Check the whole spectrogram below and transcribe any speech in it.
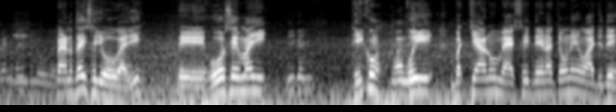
ਪਿੰਡ ਦਾ ਹੀ ਸਹਿਯੋਗ ਹੈ ਪਿੰਡ ਦਾ ਹੀ ਸਹਿਯੋਗ ਹੈ ਜੀ। ਤੇ ਹੋਰ ਸੇਮਾ ਜੀ? ਠੀਕ ਹੈ ਜੀ। ਠੀਕ ਹੋ? ਹਾਂਜੀ। ਕੋਈ ਬੱਚਿਆਂ ਨੂੰ ਮੈਸੇਜ ਦੇਣਾ ਚਾਹੁੰਦੇ ਹੋ ਅੱਜ ਦੇ?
